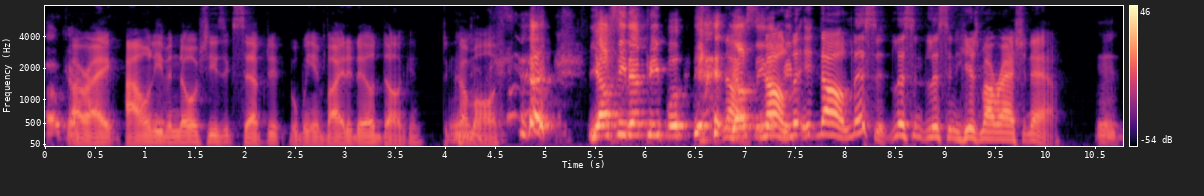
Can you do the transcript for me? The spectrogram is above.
Okay. All right. I don't even know if she's accepted, but we invited Elle Duncan to come mm-hmm. on. Y'all see that, people? no, Y'all see no, that, people? Li- no. Listen, listen, listen. Here's my rationale. Mm.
